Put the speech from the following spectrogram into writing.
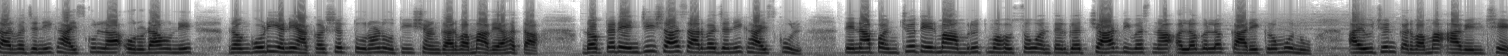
સાર્વજનિક હાઈસ્કૂલના ઓરડાઓને રંગોળી અને આકર્ષક તોરણોથી શણગારવામાં આવ્યા હતા. ડોક્ટર એનજી શાહ સાર્વજનિક હાઈસ્કૂલ. તેના પંચોતેરમાં અમૃત મહોત્સવ અંતર્ગત ચાર દિવસના અલગ અલગ કાર્યક્રમોનું આયોજન કરવામાં આવેલ છે.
